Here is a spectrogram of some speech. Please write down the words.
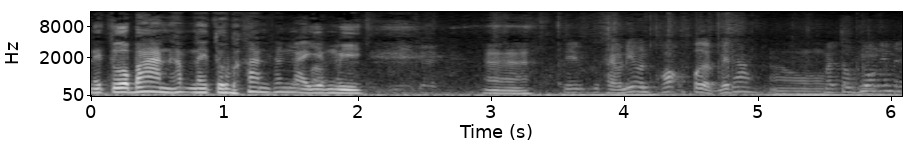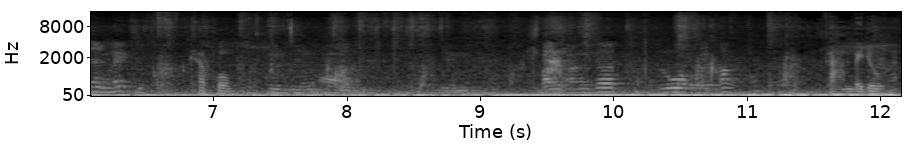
ในตัวบ้านครับ ในตัวบ้านข้างในยังมีอ่าที่แถวนี้มันเพาะเปิดไม่ได้เอามันตรงช่วงนี้มันยังเล็กอยู่ครับผมมันยังอ่อนบางอันก็ ร่วงไปบ้างตามไปดูครับ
